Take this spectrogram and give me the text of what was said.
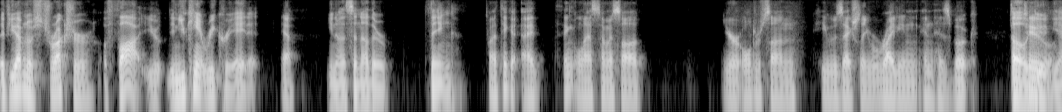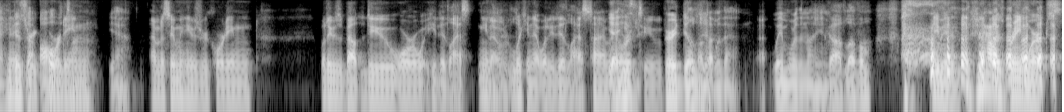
If you have no structure of thought, you're then you can't recreate it. Yeah. You know, that's another thing. I think I think last time I saw your older son, he was actually writing in his book. Oh, Too, dude, yeah, he does that all the time. recording- Yeah, I'm assuming he was recording what he was about to do or what he did last, you know, Yeah. looking at what he did last time Yeah, he's to very diligent with that. uh, Way more than I am. God love him. Hey man, that's how his brain works.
